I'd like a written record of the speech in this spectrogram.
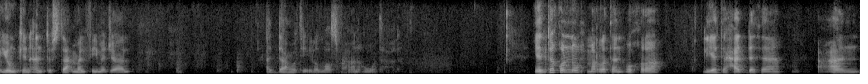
آه، يمكن أن تستعمل في مجال الدعوة إلى الله سبحانه وتعالى. ينتقل نوح مرة أخرى ليتحدث عن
